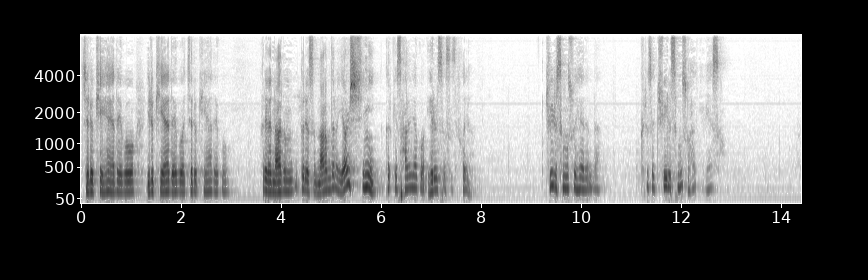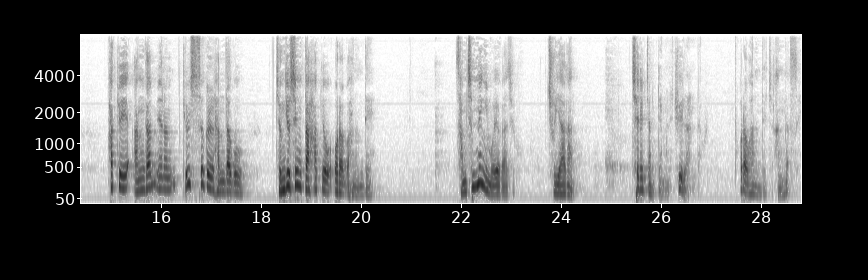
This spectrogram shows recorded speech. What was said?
저렇게 해야 되고, 이렇게 해야 되고, 저렇게 해야 되고. 그래가 나름, 그래서 나름대로 열심히 그렇게 살려고 애를 썼었어요. 주일 성수해야 된다. 그래서 주일 성수하기 위해서. 학교에 안 가면은 결석을 한다고 정규생 다 학교 오라고 하는데 3천 명이 모여가지고 주야간 체력장 때문에 주의를 한다고 오라고 하는데 안 갔어요.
